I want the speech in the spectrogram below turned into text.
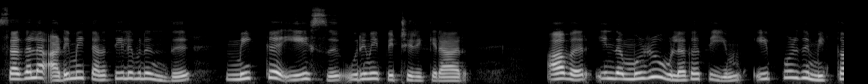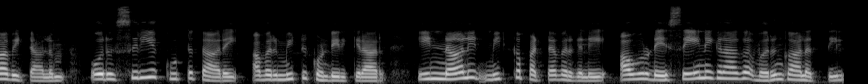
சகல அடிமைத்தனத்திலிருந்து மீட்க இயேசு உரிமை பெற்றிருக்கிறார். அவர் இந்த முழு உலகத்தையும் இப்பொழுது மீட்காவிட்டாலும் ஒரு சிறிய கூட்டத்தாரை அவர் மீட்டு கொண்டிருக்கிறார் இந்நாளில் மீட்கப்பட்டவர்களே அவருடைய சேனைகளாக வருங்காலத்தில்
